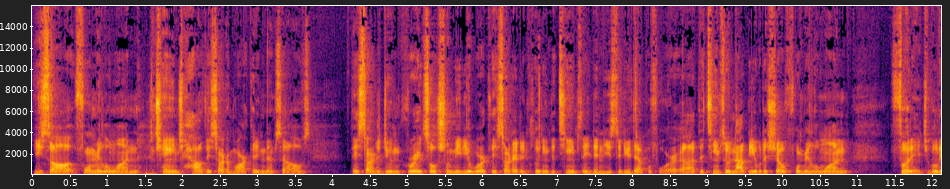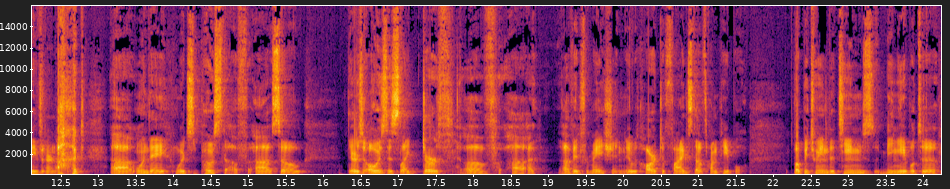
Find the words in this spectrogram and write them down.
you saw Formula One change how they started marketing themselves. They started doing great social media work. They started including the teams. They didn't used to do that before. Uh, the teams would not be able to show Formula One footage, believe it or not, uh, when they would post stuff. Uh, so there's always this like dearth of uh, of information. It was hard to find stuff on people. But between the teams being able to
